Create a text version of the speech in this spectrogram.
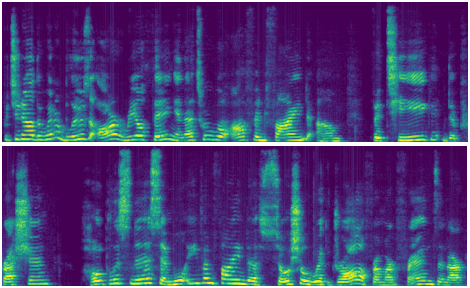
But you know, the winter blues are a real thing, and that's where we'll often find um, fatigue, depression, hopelessness, and we'll even find a social withdrawal from our friends and our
